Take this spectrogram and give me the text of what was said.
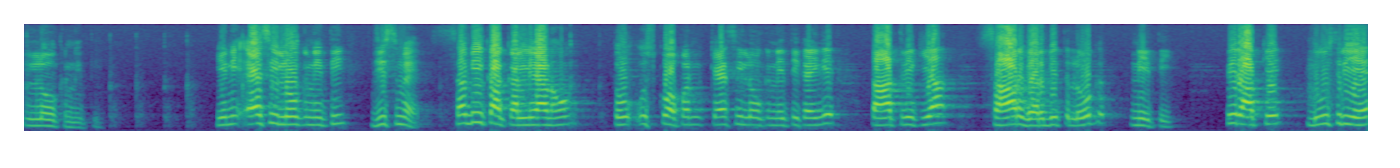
लोक नीति यानी ऐसी लोक नीति जिसमें सभी का कल्याण हो तो उसको अपन कैसी लोक नीति कहेंगे? तात्विक या सार गर्भित लोक नीति फिर आपके दूसरी है,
